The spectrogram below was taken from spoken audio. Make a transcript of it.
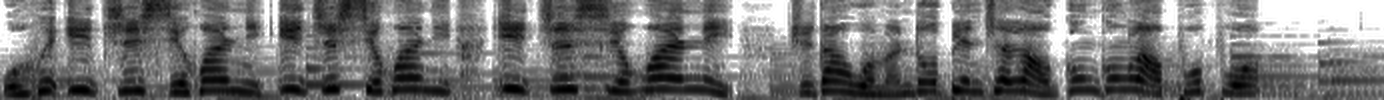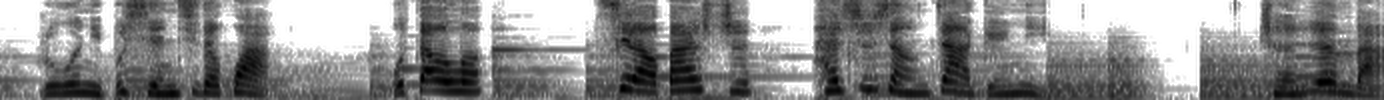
我会一直喜欢你一直喜欢你一直喜欢你直到我们都变成老公公老婆婆。如果你不嫌弃的话我到了七老八十还是想嫁给你。承认吧。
